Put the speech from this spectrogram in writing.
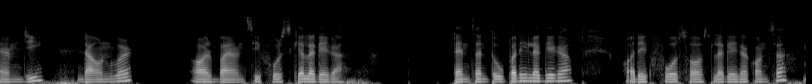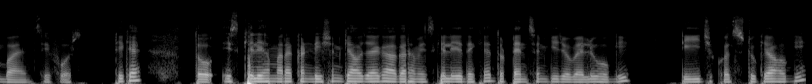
एम जी डाउनवर्ड और बायोन्सी फोर्स क्या लगेगा? टेंशन तो ऊपर ही लगेगा और एक फोर्स और लगेगा कौन सा? बायोन्सी फोर्स ठीक है? तो इसके लिए हमारा कंडीशन क्या हो जाएगा? अगर हम इसके लिए देखें तो टेंशन की जो वैल्यू होगी टी इक्वल्स टू क्या होगी?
